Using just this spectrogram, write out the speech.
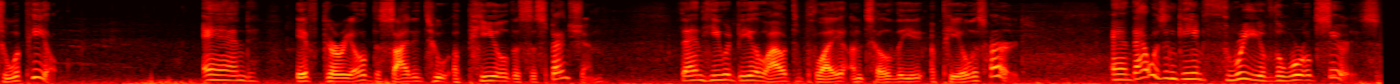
to appeal. And if Gurriel decided to appeal the suspension, then he would be allowed to play until the appeal is heard. And that was in game three of the World Series.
